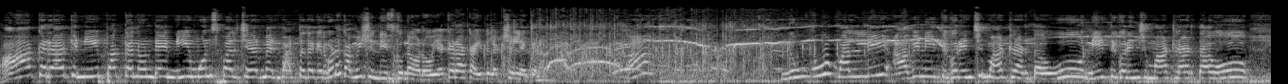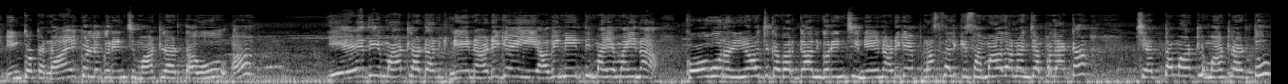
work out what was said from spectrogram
ఆఖరాకి నీ పక్కన ఉండే నీ మున్సిపల్ చైర్మన్ భర్త దగ్గర కూడా కమిషన్ తీసుకున్నావు నువ్వు ఎకరాకి ఐదు లక్షలు లెక్కన నువ్వు మళ్ళీ అవినీతి గురించి మాట్లాడతావు నీతి గురించి మాట్లాడతావు ఇంకొక నాయకుల గురించి మాట్లాడతావు ఏది మాట్లాడడానికి నేను అడిగే ఈ అవినీతిమయమైన కోవూరు నియోజకవర్గాన్ని గురించి నేను అడిగే ప్రశ్నలకి సమాధానం చెప్పలేక చెత్త మాటలు మాట్లాడుతూ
